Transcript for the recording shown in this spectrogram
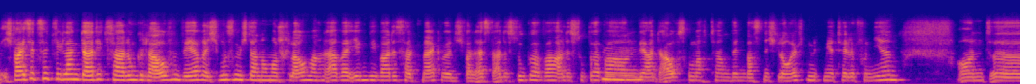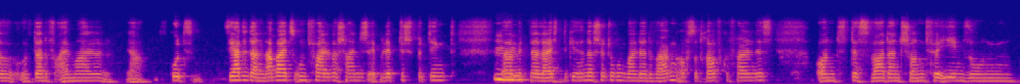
ich weiß jetzt nicht, wie lange da die Zahlung gelaufen wäre. Ich muss mich da nochmal schlau machen, aber irgendwie war das halt merkwürdig, weil erst alles super war, alles super war mhm. und wir halt ausgemacht haben, wenn was nicht läuft, mit mir telefonieren. Und, äh, und dann auf einmal, ja, gut, sie hatte dann einen Arbeitsunfall, wahrscheinlich epileptisch bedingt, äh, mhm. äh, mit einer leichten Gehirnerschütterung, weil da der Wagen auf so draufgefallen ist. Und das war dann schon für ihn so ein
